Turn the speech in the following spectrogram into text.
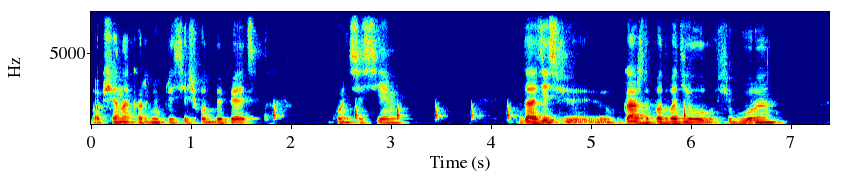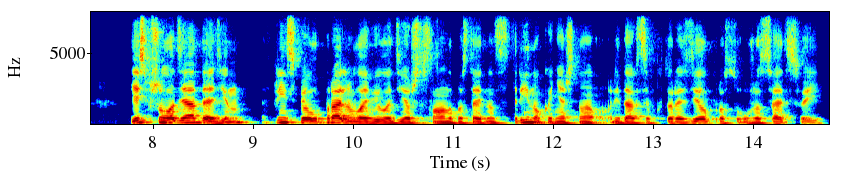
вообще на корню пресечь ход b5, конь c7. Да, здесь э, каждый подводил фигуры. Здесь пошел ладья d1. В принципе, он правильно уловил идею, что слона поставить на c3, но, конечно, редакция, в которой я сделал, просто ужасает своей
